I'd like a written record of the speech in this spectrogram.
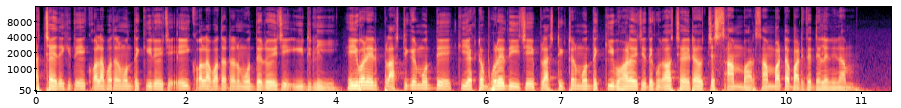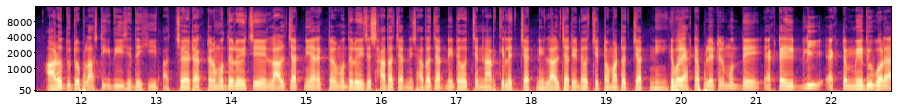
আচ্ছা দেখি তো এই কলা পাতার মধ্যে কি রয়েছে? এই কলা পাতাটার মধ্যে রয়েছে ইডলি। এইবার এর প্লাস্টিকের মধ্যে কি একটা ভরে দিয়েছে? এই প্লাস্টিকটার মধ্যে কি ভরা হয়েছে দেখুন। আচ্ছা এটা হচ্ছে সাম্বার। সাম্বারটা বাড়িতে ঢেলে নিলাম। আরও দুটো প্লাস্টিক দিয়েছে দেখি। আচ্ছা এটা একটার মধ্যে রয়েছে লাল চাটনি আর একটার মধ্যে রয়েছে সাদা চাটনি। সাদা চাটনিটা হচ্ছে নারকেলের চাটনি, লাল চাটনিটা হচ্ছে টমেটোর চাটনি। এবার একটা প্লেটের মধ্যে একটা ইডলি, একটা মেদু বড়া,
